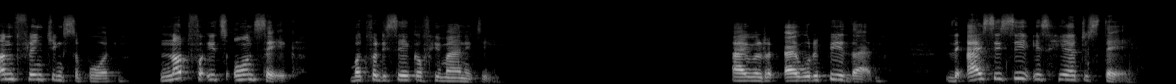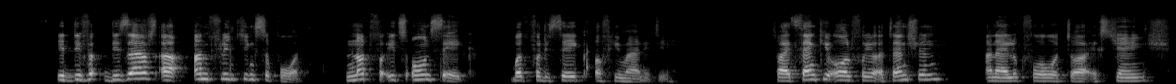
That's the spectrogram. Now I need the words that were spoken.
unflinching support, not for its own sake, but for the sake of humanity. I will, I will repeat that. The ICC is here to stay. It de deserves our unflinching support, not for its own sake, but for the sake of humanity. So I thank you all for your attention, and I look forward to our exchange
